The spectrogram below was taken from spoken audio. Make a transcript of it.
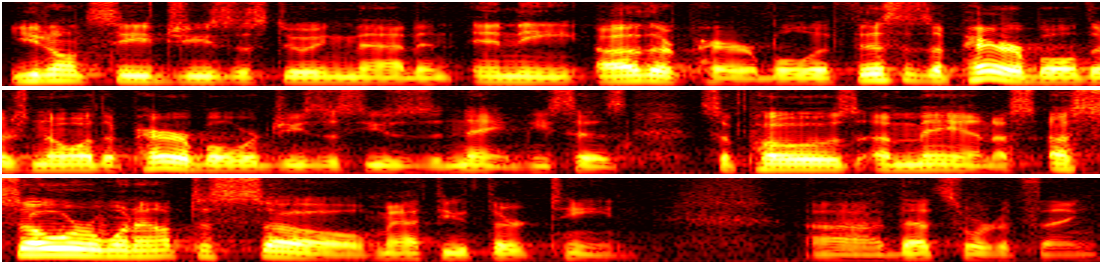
You don't see Jesus doing that in any other parable. If this is a parable, there's no other parable where Jesus uses a name. He says, Suppose a man, a, a sower went out to sow, Matthew 13, uh, that sort of thing.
